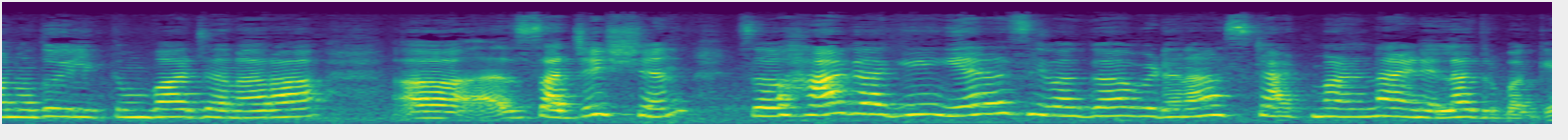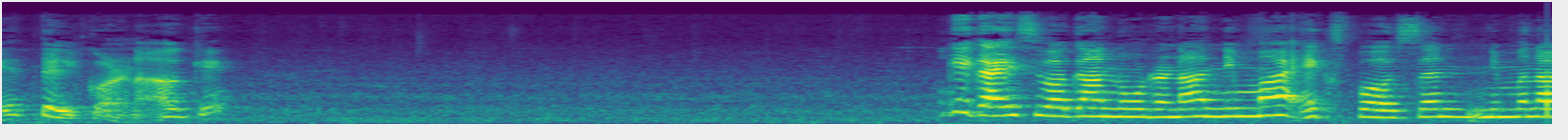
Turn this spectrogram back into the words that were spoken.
ಅನ್ನೋದು ಇಲ್ಲಿ ತುಂಬಾ ಜನರ ಸಜೆಷನ್ ಸೊ ಹಾಗಾಗಿ ಎಸ್ ಇವಾಗ ಬಿಡೋಣ ಸ್ಟಾರ್ಟ್ ಮಾಡೋಣ ಆ್ಯಂಡ್ ಎಲ್ಲದ್ರ ಬಗ್ಗೆ ತಿಳ್ಕೊಳ್ಳೋಣ ಓಕೆ ಓಕೆ ಗೈಸ್ ಇವಾಗ ನೋಡೋಣ. ನಿಮ್ಮ ಎಕ್ಸ್ ಪರ್ಸನ್ ನಿಮ್ಮನ್ನ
